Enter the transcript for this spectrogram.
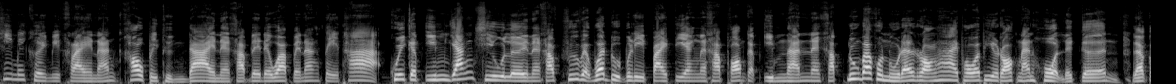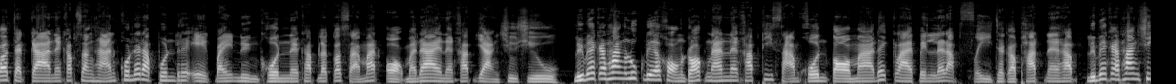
ที่ไม่เคยมีใครนั้นเข้าไปถึงได้นะครับเรียได้ว่าไปนั่งเตะท่า คุยกับอิมยั้งชิลเลยนะครับฟีลแบบว่าดูดบุหรี่ปลายเตียงนะครับพร้อมกับอิมนั้นนะครับนุ่งผ้าขนหนูได้ร้องไห้เพราะว่าพี่ร็อกนั้นโหดเหลือเกิน แล้วก็จัดการนะครับสังหารคนระดับพลเรือเอกไป 1 คนนะครับแล้วก็สามารถออกมาได้นะครับอย่างชิวๆหรือแม้กระทั่งลูกเรือของร็อกนั้นนะครับที่ 3 คนต่อมาได้กลายเป็นระดับ 4จักรพรรดินะครับหรือแม้กระทั่งชิ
